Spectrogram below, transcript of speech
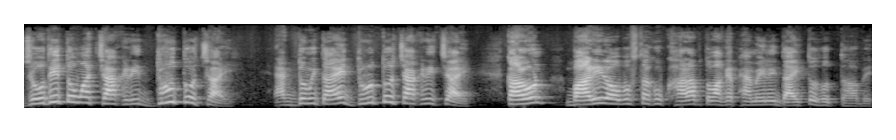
যদি তোমার চাকরি দ্রুত চাই, একদমই তাই, দ্রুত চাকরি চাই, কারণ বাড়ির অবস্থা খুব খারাপ, তোমাকে ফ্যামিলির দায়িত্ব ধরতে হবে।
